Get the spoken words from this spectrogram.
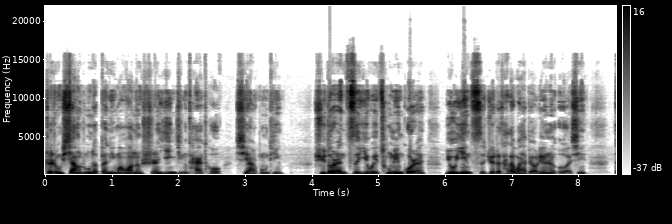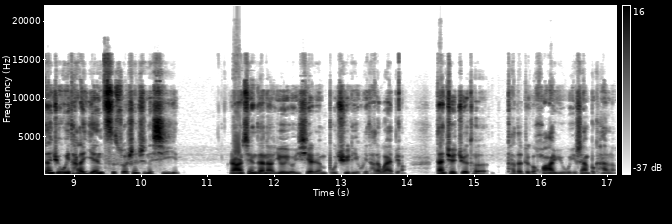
这种相融的本领，往往能使人引颈抬头，洗耳恭听。许多人自以为聪明过人，又因此觉得他的外表令人恶心，但却为他的言辞所深深的吸引。然而现在呢，又有一些人不去理会他的外表，但却觉得他的这个话语伪善不堪了。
